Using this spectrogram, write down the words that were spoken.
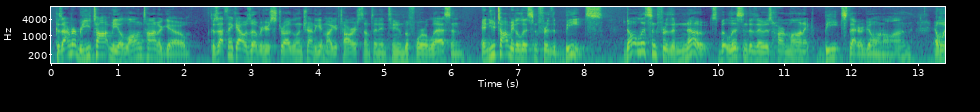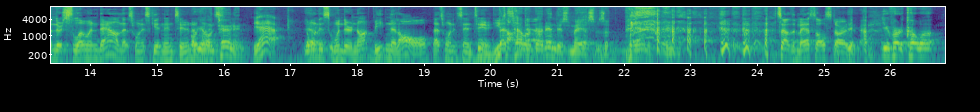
Because I remember you taught me a long time ago. Because I think I was over here struggling trying to get my guitar or something in tune before a lesson. And you taught me to listen for the beats. Don't listen for the notes, but listen to those harmonic beats that are going on. And when they're slowing down, that's when it's getting in tune. Oh, yeah, when on tuning. Yeah. And When it's when they're not beating at all, that's when it's in tune. You That's how I got in this mess. It was a piano tuner. That's how the mess all started. You've heard of co-op?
